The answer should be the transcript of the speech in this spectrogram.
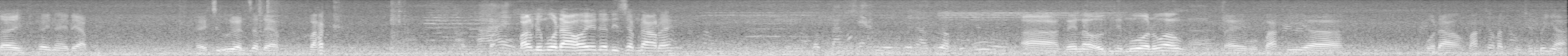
đây cây này đẹp. Thấy chữ huyền rất đẹp. Bác. Bác đi mua đào hay đi xem đào đấy à cây nào ứng thì mua đúng không? Đây một bác đi uh, mua đào. Bác chắc là cựu chiến binh à?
